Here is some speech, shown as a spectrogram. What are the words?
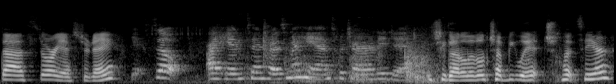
the store yesterday. yeah, so I hand sanitize my hands, which I already did. She got a little chubby witch. Let's see her.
